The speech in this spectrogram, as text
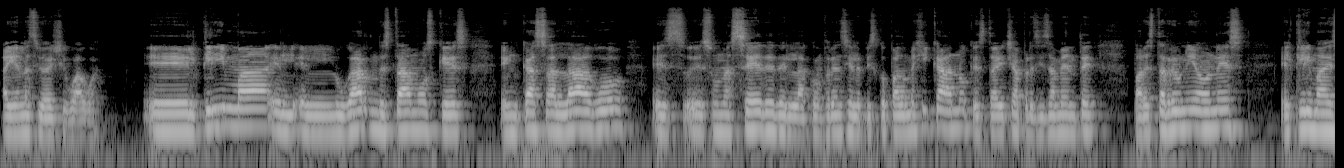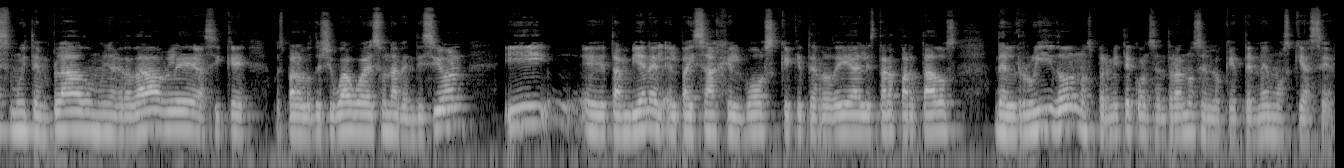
ahí en la ciudad de Chihuahua. El clima, el, el lugar donde estamos, que es en Casa Lago, es, es una sede de la Conferencia del Episcopado Mexicano, que está hecha precisamente para estas reuniones el clima es muy templado, muy agradable, así que pues para los de Chihuahua es una bendición y eh, también el, el, paisaje, el bosque que te rodea, el estar apartados del ruido nos permite concentrarnos en lo que tenemos que hacer.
